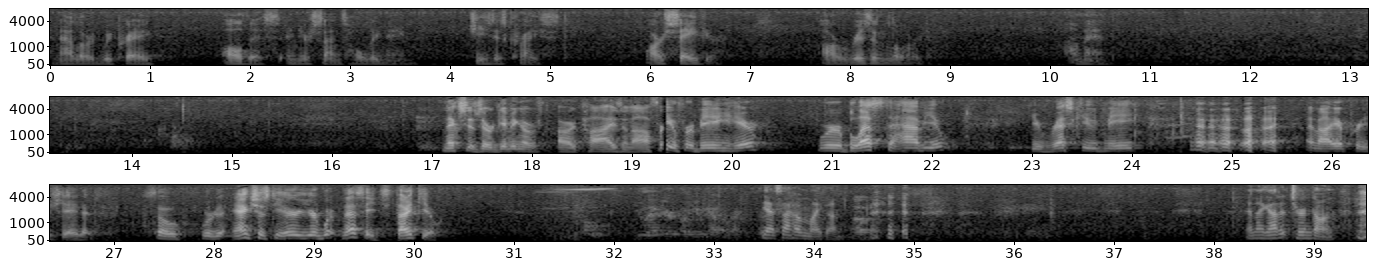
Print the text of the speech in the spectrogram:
And now, Lord, we pray all this in your Son's holy name, Jesus Christ, our Savior, our risen Lord. Amen. Next is our giving of our tithes and offering. Thank you for being here. We're blessed to have you. You've rescued me, and I appreciate it. So we're anxious to hear your message. Thank you. Yes, I have a mic on. and I got it turned on.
